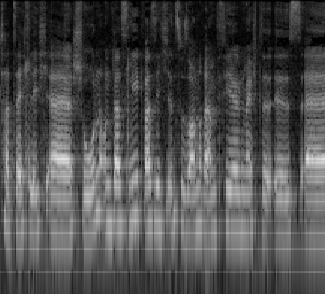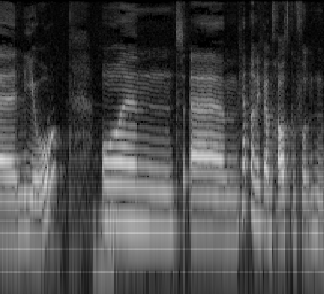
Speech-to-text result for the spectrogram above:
tatsächlich äh, schon. Und das Lied, was ich insbesondere empfehlen möchte, ist äh, Leo. Und ähm, ich habe noch nicht ganz rausgefunden,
